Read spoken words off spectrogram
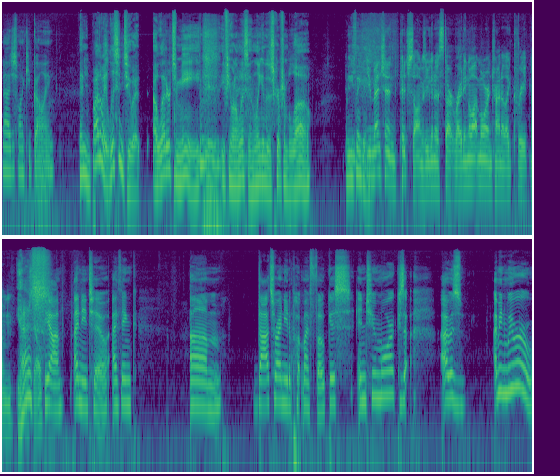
Now I just want to keep going. And by the way, listen to it. A letter to me, if you want to listen, link in the description below. What are you thinking? You mentioned pitch songs. Are you gonna start writing a lot more and trying to like create them Yes. yourself? Yeah, I need to. I think um that's where I need to put my focus into more cuz I was I mean, we were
